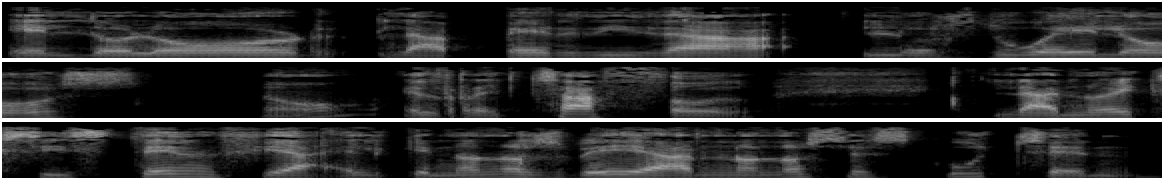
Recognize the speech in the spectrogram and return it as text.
El dolor, la pérdida, los duelos, ¿no? El rechazo, la no existencia, el que no nos vean, no nos escuchen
